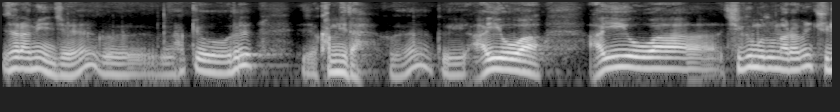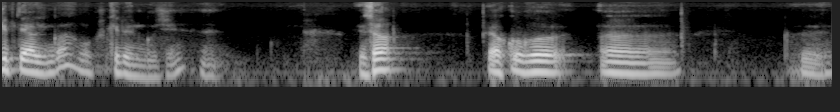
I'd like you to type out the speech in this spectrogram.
이 사람이 이제 그, 그 학교를 이제 갑니다. 그, 그 아이오와 아이오와 지금으로 말하면 주립대학인가 뭐 그렇게 되는 거지. 예. 그래서 그래갖고 그, 어, 그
